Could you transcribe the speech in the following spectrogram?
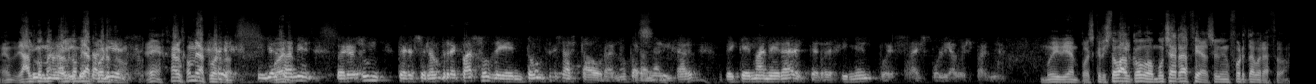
¿eh? algo, me, algo me acuerdo. Algo me acuerdo. yo también, pero, es un, pero será un repaso de entonces hasta ahora, ¿no? para analizar de qué manera este régimen pues, ha expoliado España. Muy bien, pues Cristóbal Cobo, muchas gracias y un fuerte abrazo.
